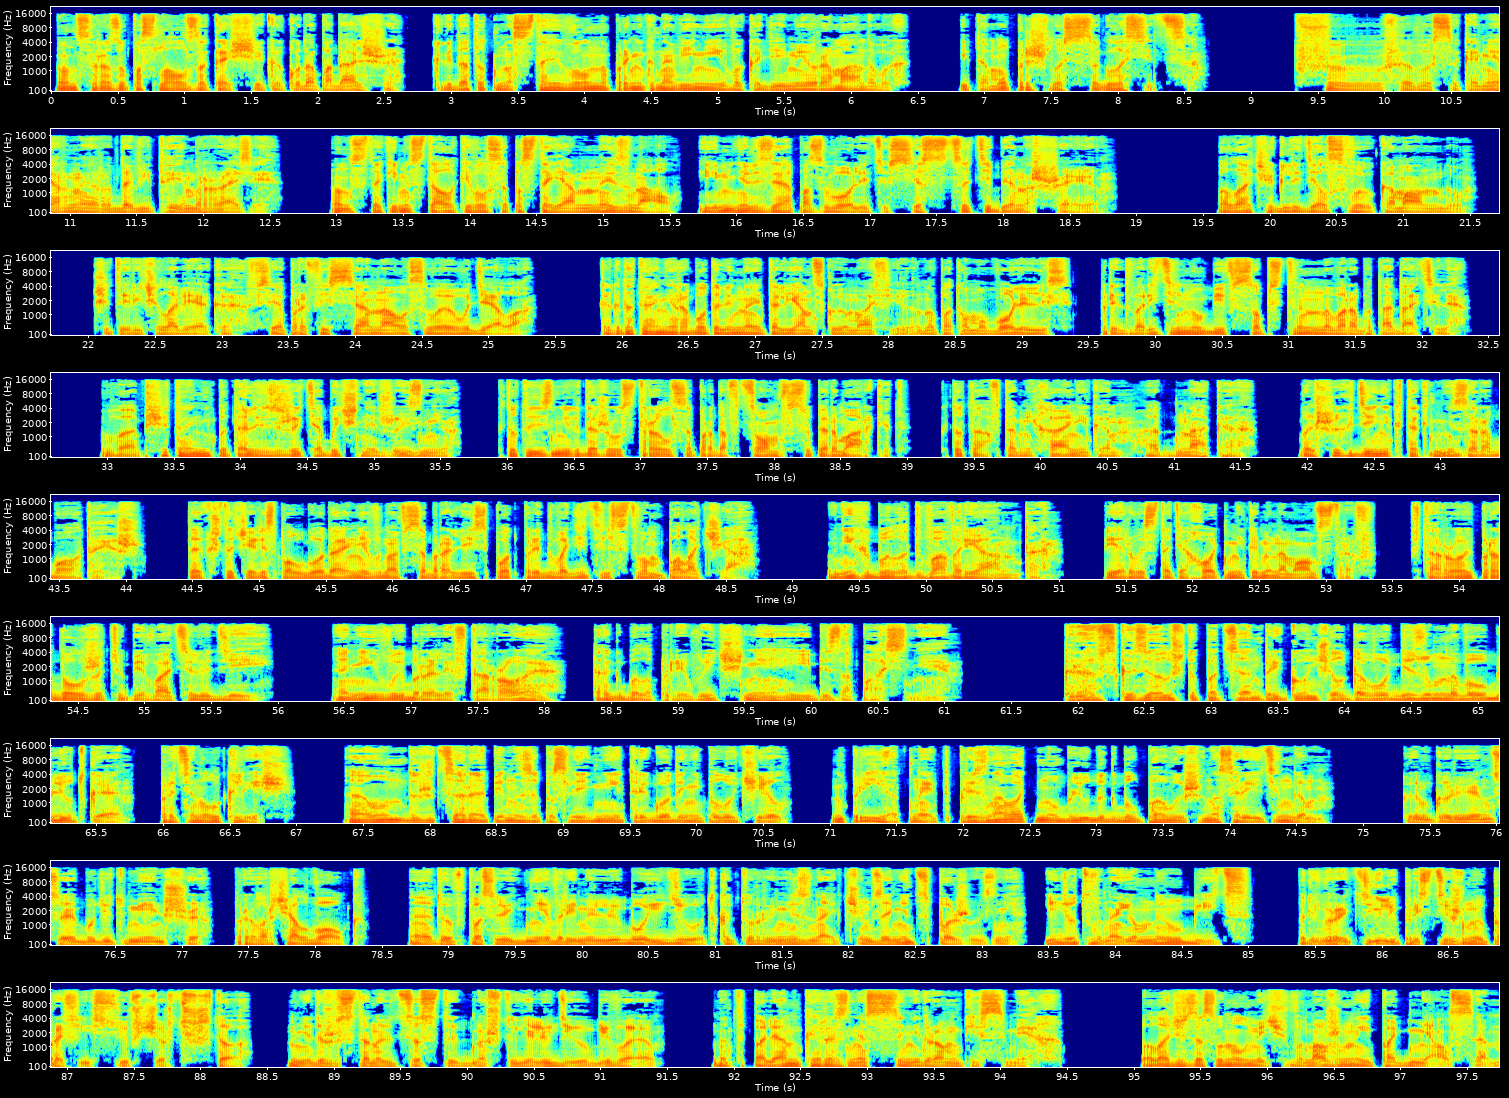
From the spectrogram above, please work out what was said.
Он сразу послал заказчика куда подальше, когда тот настаивал на проникновении в Академию Романовых, и тому пришлось согласиться. Фу, высокомерные родовитые мрази. Он с такими сталкивался постоянно и знал, им нельзя позволить усесться тебе на шею. Палач глядел свою команду. Четыре человека, все профессионалы своего дела. Когда-то они работали на итальянскую мафию, но потом уволились, предварительно убив собственного работодателя. Вообще-то они пытались жить обычной жизнью. Кто-то из них даже устроился продавцом в супермаркет, кто-то автомехаником, однако больших денег так не заработаешь. Так что через полгода они вновь собрались под предводительством палача. У них было два варианта. Первый — стать охотниками на монстров, второй — продолжить убивать людей. Они выбрали второе, так было привычнее и безопаснее. «Краф сказал, что пацан прикончил того безумного ублюдка», — протянул Клещ. «А он даже царапины за последние три года не получил. Неприятно это признавать, но ублюдок был повышен с рейтингом». «Конкуренция будет меньше», — проворчал Волк. «Это в последнее время любой идиот, который не знает, чем заняться по жизни, идет в наемный убийц. Превратили престижную профессию в черт что. Мне даже становится стыдно, что я людей убиваю. Над полянкой разнесся негромкий смех. Палач засунул меч в ножны и поднялся.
